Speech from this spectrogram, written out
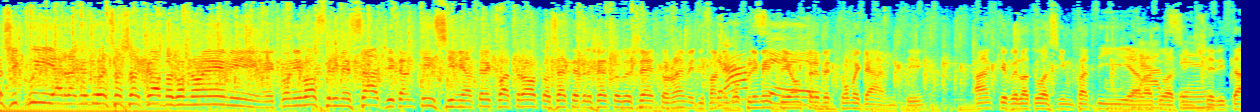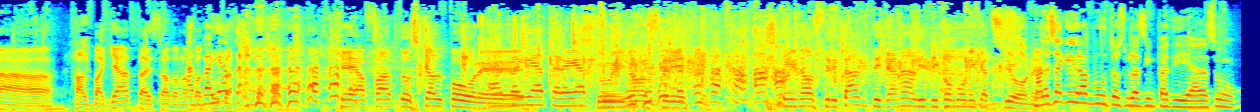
Eccoci qui a Radio 2 Social Club con Noemi e con i vostri messaggi tantissimi al 348 7300 200. Noemi ti fanno Grazie. i complimenti oltre per come canti. Anche per la tua simpatia, la tua Grazie. sincerità. Albaghiatta è stata una Albaghiatta. battuta che ha fatto scalpore sui nostri, sui nostri tanti canali di comunicazione. Ma lo sai che io la butto sulla simpatia, su.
